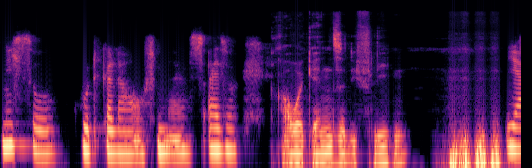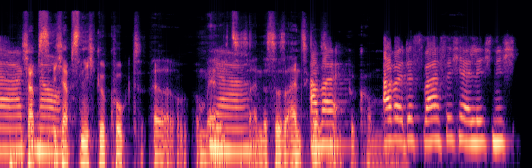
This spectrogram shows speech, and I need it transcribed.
nicht so gut gelaufen ist. Also graue Gänse, die fliegen. Ja, ich genau. Hab's, ich habe es nicht geguckt, äh, um ehrlich ja. zu sein. Das ist das Einzige, aber, was ich mitbekommen habe. Aber das war sicherlich nicht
